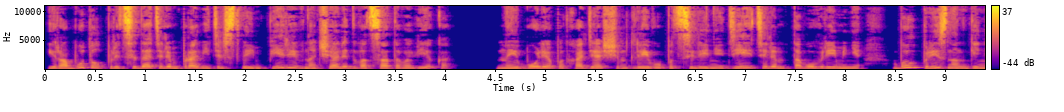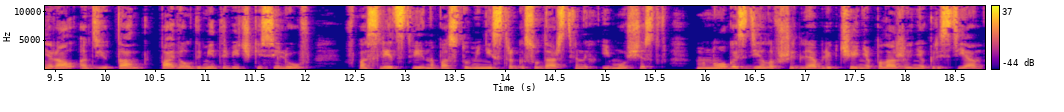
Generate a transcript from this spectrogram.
и работал председателем правительства империи в начале XX века. Наиболее подходящим для его подселения деятелем того времени был признан генерал-адъютант Павел Дмитриевич Киселев – впоследствии на посту министра государственных имуществ, много сделавший для облегчения положения крестьян.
